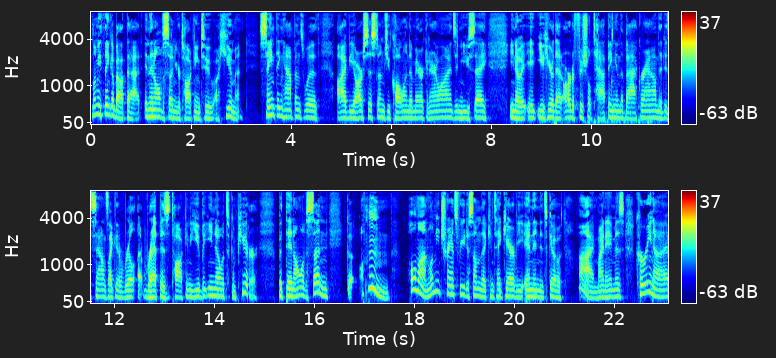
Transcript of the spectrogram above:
let me think about that. And then all of a sudden you're talking to a human. Same thing happens with IVR systems. You call into American Airlines and you say, you know, it, you hear that artificial tapping in the background that it sounds like a real rep is talking to you, but you know it's a computer. But then all of a sudden, go, hmm, hold on, let me transfer you to someone that can take care of you. And then it goes, hi, my name is Karina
